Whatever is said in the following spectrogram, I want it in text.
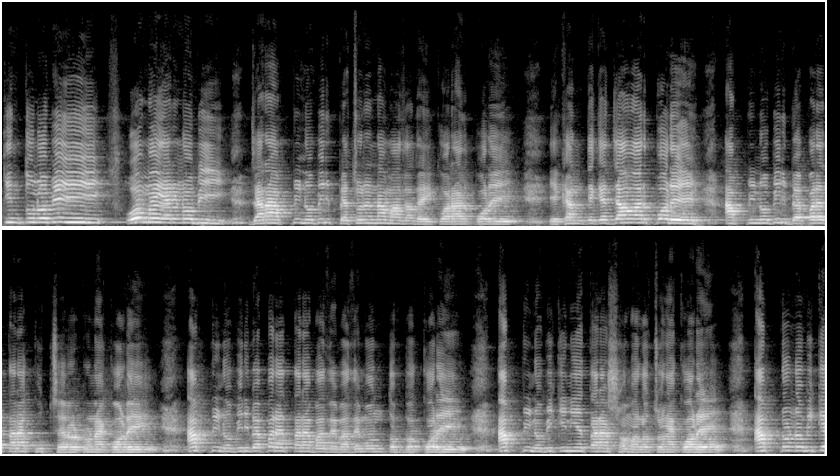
কিন্তু নবী, ও মায়ের নবী, যারা আপনি নবীর পেছনে নামাজ আদায় করার পরে, এখান থেকে যাওয়ার পরে, আপনি নবীর ব্যাপারে তারা কুচ্ছা রটনা করে। আপনি নবীর ব্যাপারে তারা বাজে বাজে মন্তব্য করে। আপনি নবীকে নিয়ে তারা সমালোচনা করে। আপনার নবীকে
